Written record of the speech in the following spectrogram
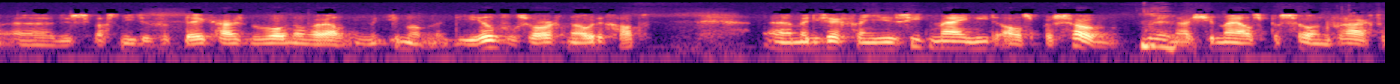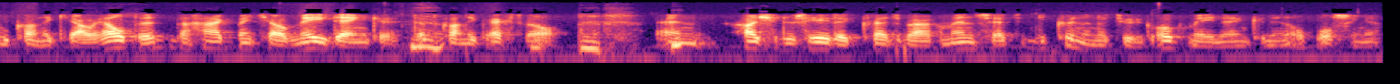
uh, dus die was niet een verpleeghuisbewoner, maar wel iemand die heel veel zorg nodig had. Uh, maar die zegt van, je ziet mij niet als persoon. Nee. En als je mij als persoon vraagt, hoe kan ik jou helpen, dan ga ik met jou meedenken. Dat ja. kan ik echt wel. Ja. En als je dus hele kwetsbare mensen hebt, die kunnen natuurlijk ook meedenken in oplossingen.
